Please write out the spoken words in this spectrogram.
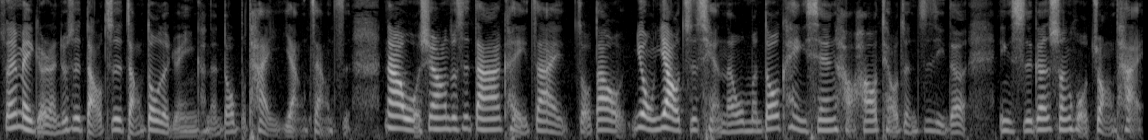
所以每个人就是导致长痘的原因可能都不太一样，这样子。那我希望就是大家可以在走到用药之前呢，我们都可以先好好调整自己的饮食跟生活状态，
